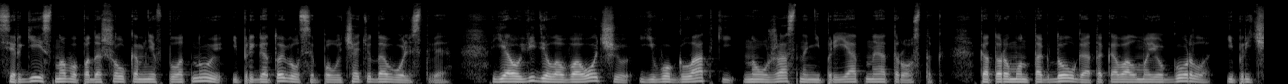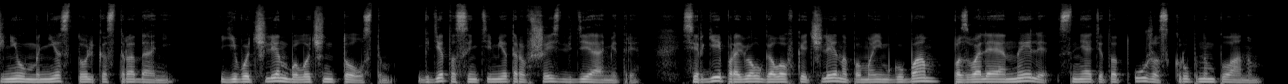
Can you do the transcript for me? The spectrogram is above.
Сергей снова подошел ко мне вплотную и приготовился получать удовольствие. Я увидела воочию его гладкий, но ужасно неприятный отросток, которым он так долго атаковал мое горло и причинил мне столько страданий. Его член был очень толстым, где-то сантиметров шесть в диаметре. Сергей провел головкой члена по моим губам, позволяя Нелли снять этот ужас крупным планом.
